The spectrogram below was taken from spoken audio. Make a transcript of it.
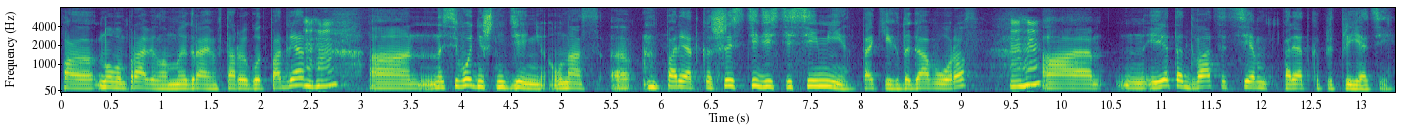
по новым правилам мы играем второй год подряд. Угу. На сегодняшний день у нас э, порядка 67 таких договоров. Угу. И это 27 порядка предприятий.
